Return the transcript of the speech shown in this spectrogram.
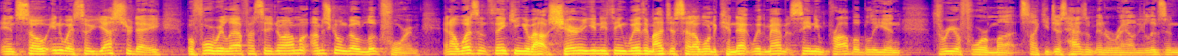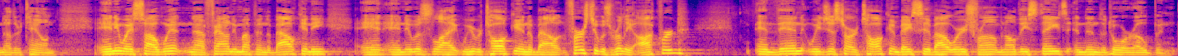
And so, anyway, so yesterday, before we left, I said, you know, I'm, I'm just going to go look for him. And I wasn't thinking about sharing anything with him. I just said, I want to connect with him. I haven't seen him probably in three or four months. Like he just hasn't been around. He lives in another town. Anyway, so I went and I found him up in the balcony. And, and it was like we were talking about, first, it was really awkward and then we just started talking basically about where he's from and all these things. And then the door opened.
